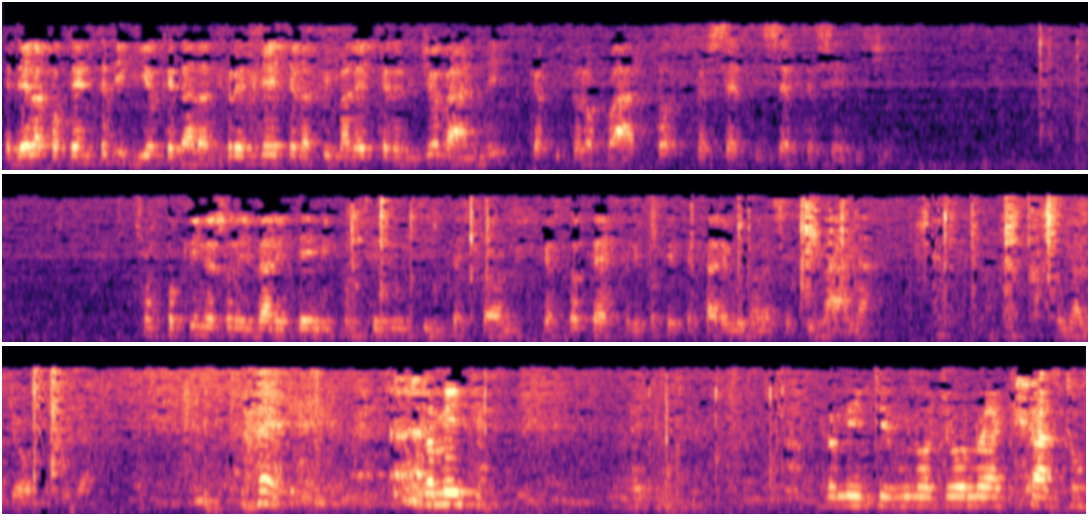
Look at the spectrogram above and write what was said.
ed è la potenza di Dio che dà la prendete la prima lettera di Giovanni, capitolo 4, versetti 7 e 16. Un pochino sono i vari temi contenuti in questo, in questo testo, li potete fare uno alla settimana, uno al giorno, scusate. Ovviamente uno al giorno è anche tanto.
